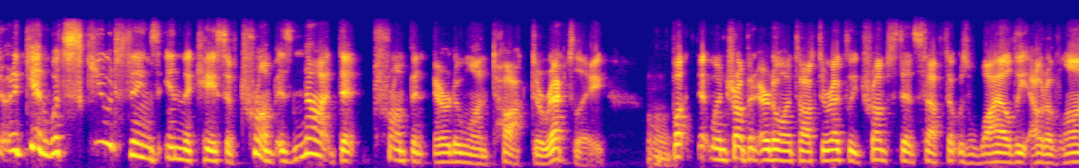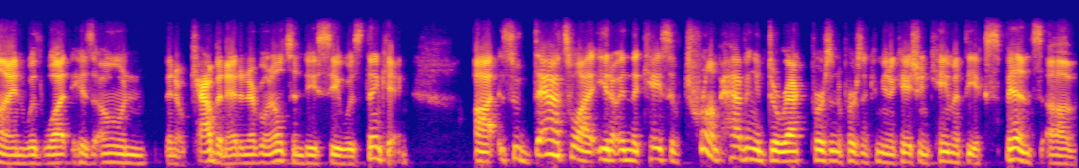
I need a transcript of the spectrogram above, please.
You know, again, what skewed things in the case of Trump is not that Trump and Erdogan talked directly, mm. but that when Trump and Erdogan talked directly, Trump said stuff that was wildly out of line with what his own, you know, cabinet and everyone else in D.C. was thinking. Uh, so that's why, you know, in the case of Trump, having a direct person-to-person communication came at the expense of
